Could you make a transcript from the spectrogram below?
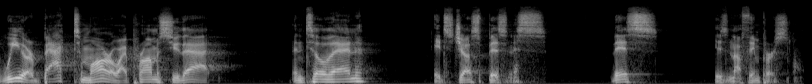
we are back tomorrow. I promise you that. Until then, it's just business. This is nothing personal.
